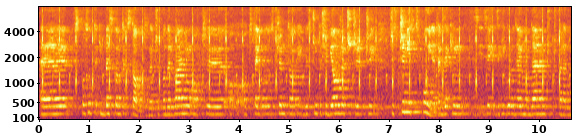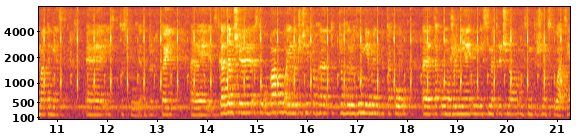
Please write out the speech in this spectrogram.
e, w sposób taki bezkontekstowy, to znaczy w oderwaniu od, o- od tego, z czym to, jakby z czym to się wiąże, czy, czy, czy, czy z czym jest spójne, tak? z, jakim, z, z jakiego rodzaju modelem czy, czy paradygmatem jest, e, jest to spójne. Także tutaj e, zgadzam się z tą obawą, a jednocześnie trochę, trochę rozumiem jakby taką, e, taką może nie, niesymetryczną, niesymetryczną sytuację.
